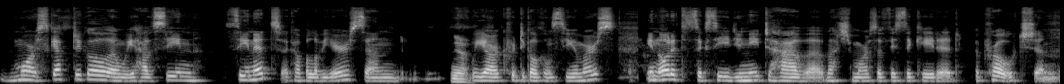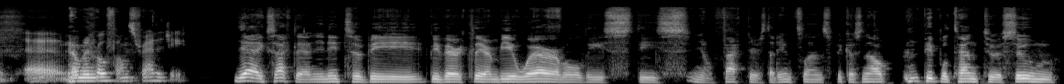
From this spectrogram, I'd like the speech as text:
more skeptical and we have seen seen it a couple of years and yeah. we are critical consumers in order to succeed you need to have a much more sophisticated approach and uh, more I mean, profound strategy yeah, exactly, and you need to be be very clear and be aware of all these these you know factors that influence because now people tend to assume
